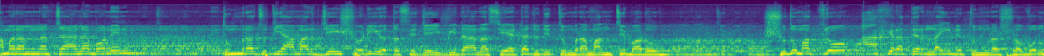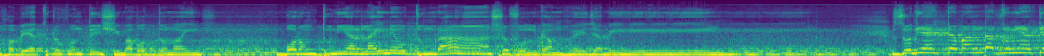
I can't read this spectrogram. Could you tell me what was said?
আমার আল্লাহ চালা বলেন, তোমরা যদি আমার যেই শরীয়ত আছে, যেই বিধান আছে, এটা যদি তোমরা মানতে পারো, শুধুমাত্র আখেরাতের লাইনে তোমরা সবল হবে এতটুকুনতেই সীমাবদ্ধ নয় বরং দুনিয়ার লাইনেও তোমরা সফলকাম হয়ে যাবে। যদি একটা বান্দা দুনিয়াতে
